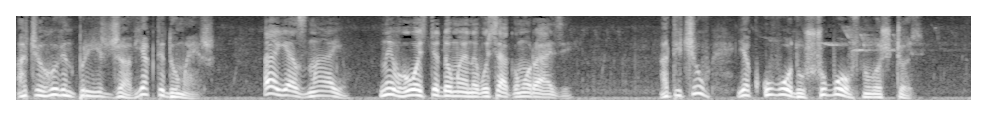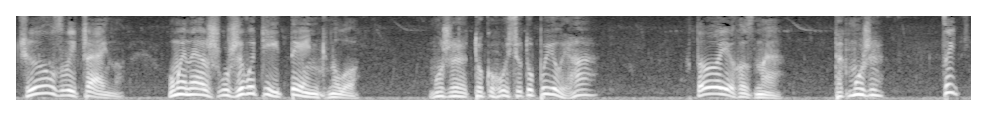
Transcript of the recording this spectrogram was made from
А чого він приїжджав, як ти думаєш? А я знаю, не в гості до мене в усякому разі. А ти чув, як у воду шубовснуло щось? Чув, звичайно. У мене аж у животі тенькнуло. Може, то когось утопили, а? Хто його зна? Так може. Цить,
